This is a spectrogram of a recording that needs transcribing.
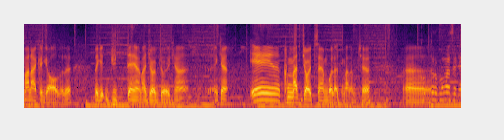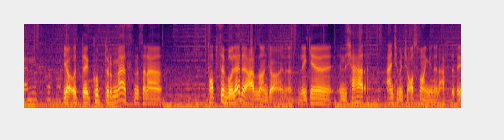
Monakoga oldida lekin judayam ajoyib joy ekan. Lekin eng qimmat joy desa ham bo'ladi manimcha. Ko'p turib bo'lmas ekan. Yo u yerda ko'p turmas masalan topsa bo'ladi arzon joyini lekin endi shahar ancha muncha osmongina narxdada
